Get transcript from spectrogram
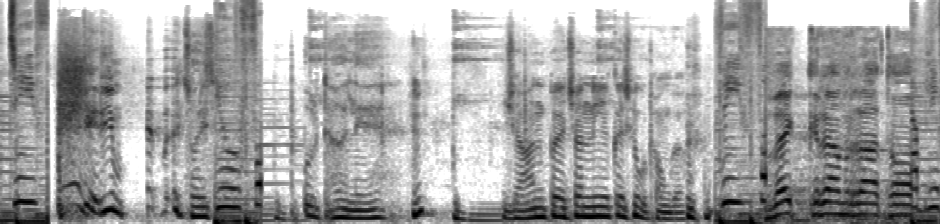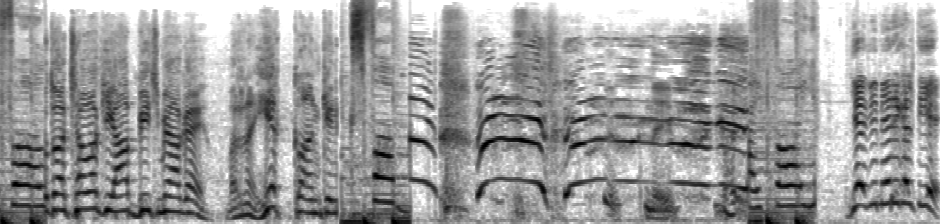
तेरी सॉरी उठा ले। जान पहचान नहीं है कैसे उठाऊँगा? विक्रम राठौर। तो अच्छा हुआ कि आप बीच में आ गए वरना एक कान के ये भी मेरी गलती है।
